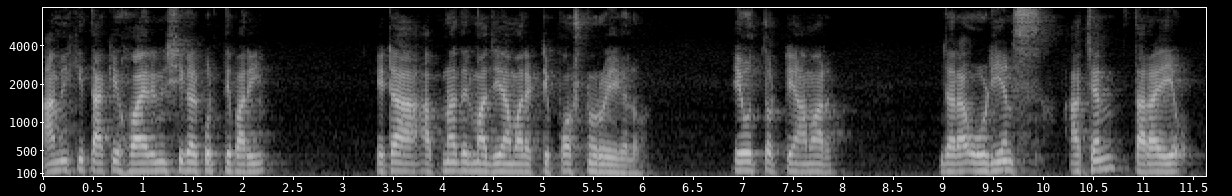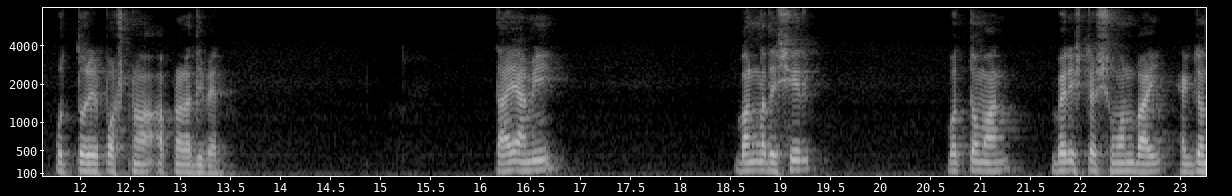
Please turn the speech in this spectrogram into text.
আমি কি তাকে হয়রানির শিকার করতে পারি? এটা আপনাদের মাঝে আমার একটি প্রশ্ন রয়ে গেল। এই উত্তরটি আমার যারা অডিয়েন্স আছেন, তারা এই উত্তরের প্রশ্ন আপনারা দিবেন। তাই আমি বাংলাদেশের বর্তমান ব্যারিস্টার সুমন বাই একজন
